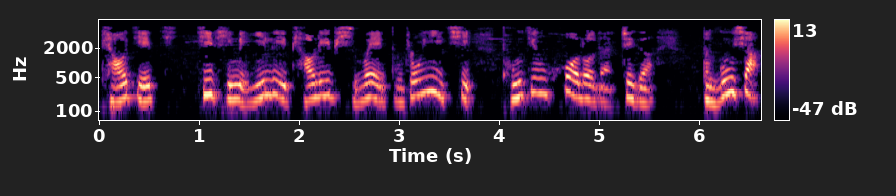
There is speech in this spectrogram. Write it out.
调节机体免疫力、调理脾胃、补中益气、同经活络的这个等功效。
